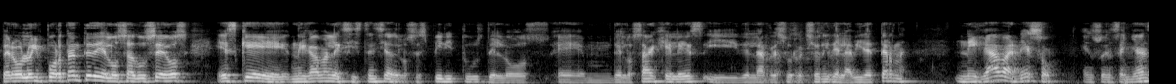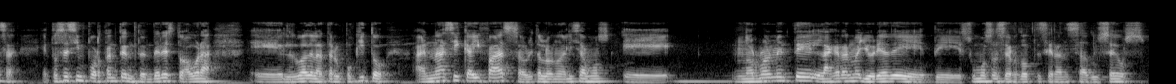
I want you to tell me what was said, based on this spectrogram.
Pero lo importante de los saduceos es que negaban la existencia de los espíritus, de los, em, de los ángeles y de la resurrección y de la vida eterna. Negaban eso. en su enseñanza. Entonces es importante entender esto. Ahora, eh, les voy a adelantar un poquito. Anás y Caifás, ahorita lo analizamos, eh, normalmente la gran mayoría de, de sumos sacerdotes eran saduceos.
